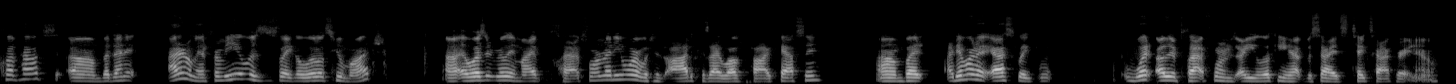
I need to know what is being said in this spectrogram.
Clubhouse. Um, but then it I don't know, man. For me, it was like a little too much. Uh, it wasn't really my platform anymore, which is odd because I love podcasting. Um, but I did want to ask, like, what other platforms are you looking at besides TikTok right now?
